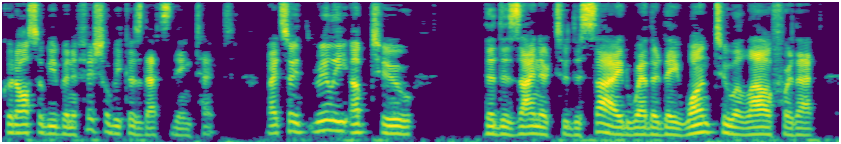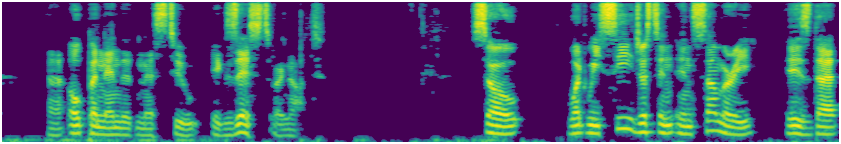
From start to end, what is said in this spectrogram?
could also be beneficial because that's the intent, right? So it's really up to the designer to decide whether they want to allow for that uh, open-endedness to exist or not. So what we see just in, in summary is that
